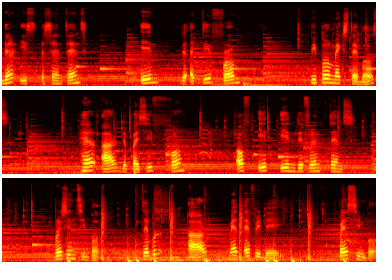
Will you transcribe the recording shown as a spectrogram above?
There is a sentence in the active form people make tables. Here are the passive form of it in different tense. Present simple. Tables are made every day. Past simple.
